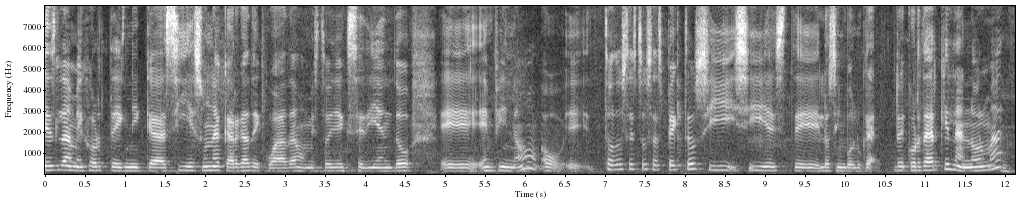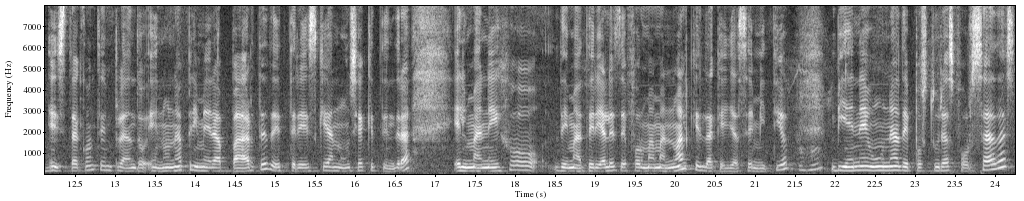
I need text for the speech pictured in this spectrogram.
es la mejor técnica, si es una carga adecuada o me estoy excediendo, eh, en fin, ¿no? O, eh, todos estos aspectos sí, sí este, los involucra. Recordar que la norma está contemplando en una primera parte de tres que anuncia que tendrá el manejo de materiales de forma manual, que es la que ya se emitió, viene una de posturas forzadas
